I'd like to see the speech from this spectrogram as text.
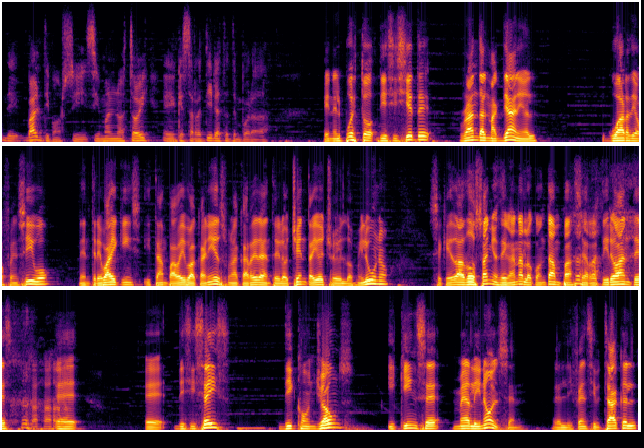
de Baltimore, si, si mal no estoy, eh, que se retira esta temporada. En el puesto 17, Randall McDaniel, guardia ofensivo de entre Vikings y Tampa Bay Buccaneers, una carrera entre el 88 y el 2001. Se quedó a dos años de ganarlo con Tampa, se retiró antes. Eh, eh, 16, Deacon Jones y 15, Merlin Olsen, el defensive tackle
